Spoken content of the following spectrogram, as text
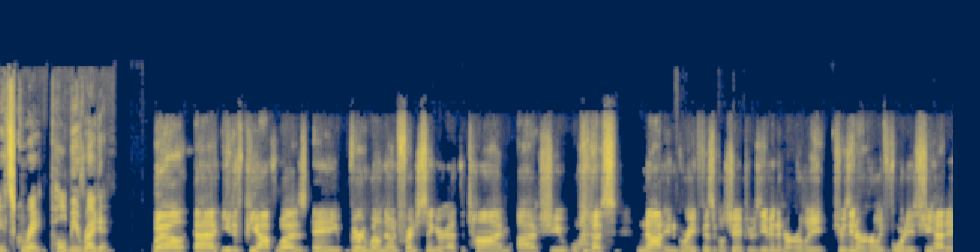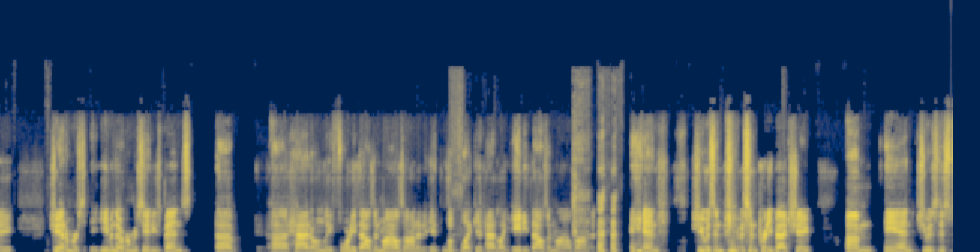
it's great. Pulled me right in. Well, uh, Edith Piaf was a very well known French singer at the time. Uh, she was not in great physical shape. She was even in her early she was in her early 40s. She had a she had a even though her Mercedes Benz uh, uh, had only 40,000 miles on it, it looked like it had like 80,000 miles on it. and she was in she was in pretty bad shape. Um, and she was this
